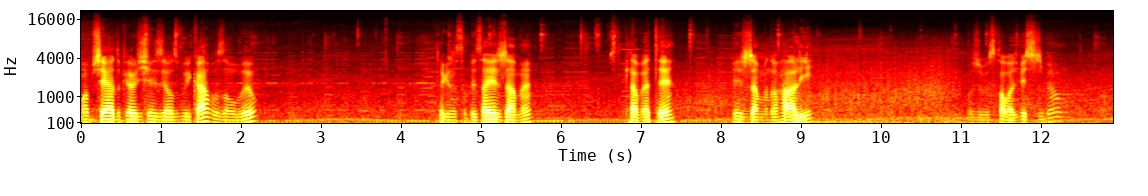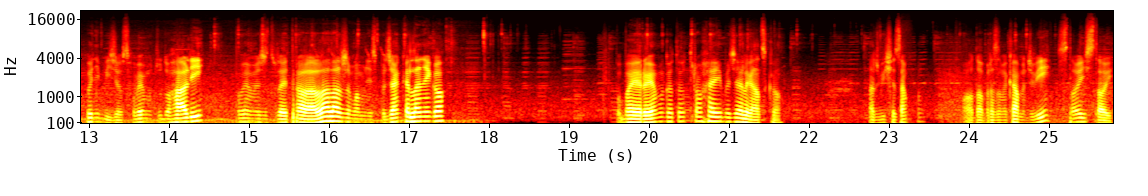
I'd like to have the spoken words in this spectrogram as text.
Mam przyjechać dopiero dzisiaj z z dwójka, bo znowu był. Także sobie zajeżdżamy. Z klawety. Jeżdżamy do hali. Żeby schować, wiecie, żeby on go nie widział. Schowamy tu do hali. Powiemy, że tutaj tralalala, że mam niespodziankę dla niego. Pobajerujemy go tu trochę i będzie elegancko. A drzwi się zamkną? O, dobra, zamykamy drzwi. Stoi, stoi.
